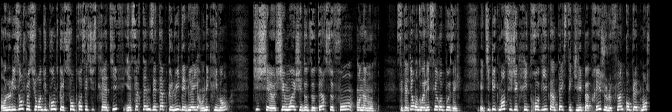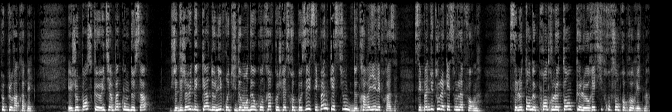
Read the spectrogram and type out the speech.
en le lisant je me suis rendu compte que son processus créatif il y a certaines étapes que lui déblaye en écrivant qui chez, euh, moi et chez d'autres auteurs se font en amont c'est-à-dire on doit laisser reposer. Et typiquement, si j'écris trop vite un texte et qu'il est pas prêt, je le flingue complètement, je peux plus rattraper. Et je pense qu'il tient pas compte de ça. J'ai déjà eu des cas de livres qui demandaient au contraire que je laisse reposer et c'est pas une question de travailler les phrases. C'est pas du tout la question de la forme. C'est le temps de prendre le temps que le récit trouve son propre rythme.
